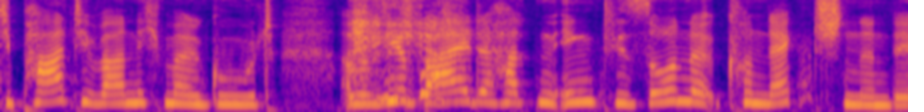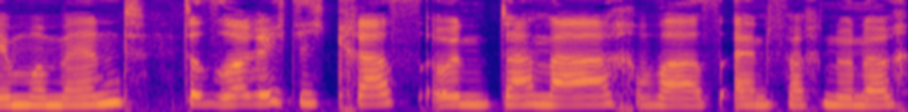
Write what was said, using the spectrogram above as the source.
die Party war nicht mal gut. Aber wir ja. beide hatten irgendwie so eine Connection in dem Moment. Das war richtig krass und danach war es einfach nur noch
